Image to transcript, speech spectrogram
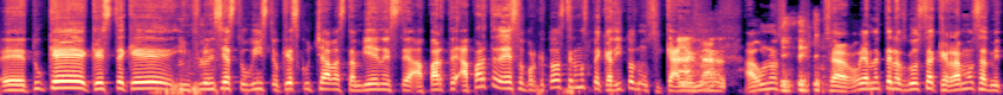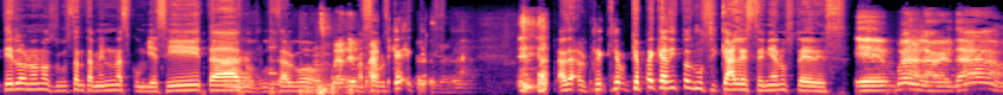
eh, ¿tú qué, qué, este, qué influencias tuviste o qué escuchabas también, este, aparte, aparte de eso, porque todos tenemos pecaditos musicales, ¿no? A unos, o sea, obviamente nos gusta, querramos admitirlo, no nos gustan también unas cumbiecitas, nos gusta algo. ¿Qué, ¿Qué, pecaditos musicales tenían ustedes? Eh, bueno, la verdad,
